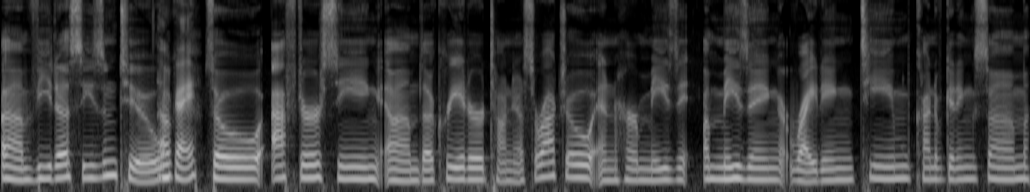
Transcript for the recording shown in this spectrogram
um Vida season two. okay. So after seeing um, the creator Tanya Saracho and her amazing amazing writing team kind of getting some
